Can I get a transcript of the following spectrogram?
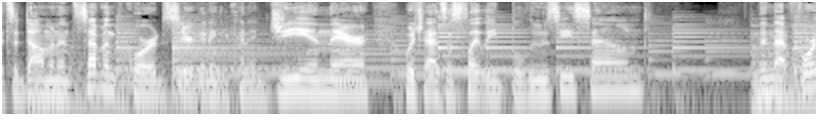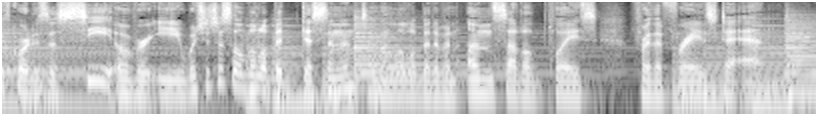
It's a dominant seventh chord, so you're getting a kind of G in there, which adds a slightly bluesy sound. Then that fourth chord is a C over E, which is just a little bit dissonant and a little bit of an unsettled place for the phrase to end.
